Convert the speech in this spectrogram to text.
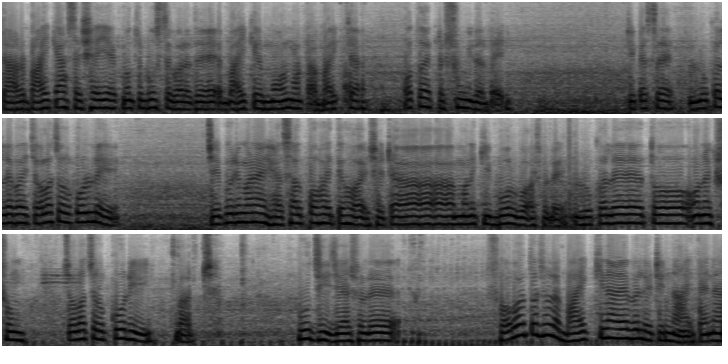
যার বাইক আছে সেই একমাত্র বুঝতে পারে যে বাইকের মর্মটা, বাইকটা কত একটা সুবিধা দেয়। ঠিক আছে, লোকালে ভাই চলাচল করলে যে পরিমাণে হেসাল পোহাইতে হয়, সেটা মানে কি বলব আসলে? লোকালে তো অনেক সম, চলাচল করি বাট বুঝি যে আসলে সবার তো আসলে বাইক কেনার অ্যাবিলিটি নাই, তাই না?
